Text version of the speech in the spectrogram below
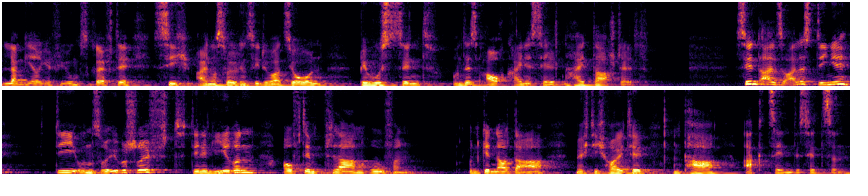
langjährige Führungskräfte sich einer solchen Situation bewusst sind und es auch keine Seltenheit darstellt. Sind also alles Dinge, die unsere Überschrift Delegieren auf den Plan rufen. Und genau da möchte ich heute ein paar Akzente setzen.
